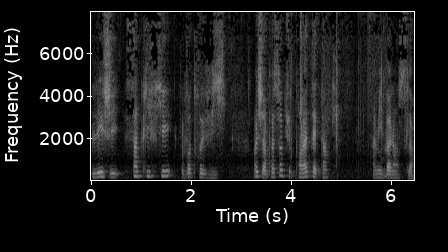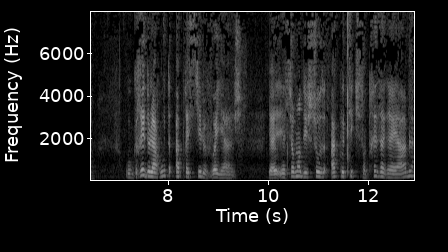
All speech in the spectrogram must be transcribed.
léger, simplifier votre vie. Moi, j'ai l'impression que tu te prends la tête, hein, ami Balance, là. Au gré de la route, appréciez le voyage. Il y, a, sûrement des choses à côté qui sont très agréables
